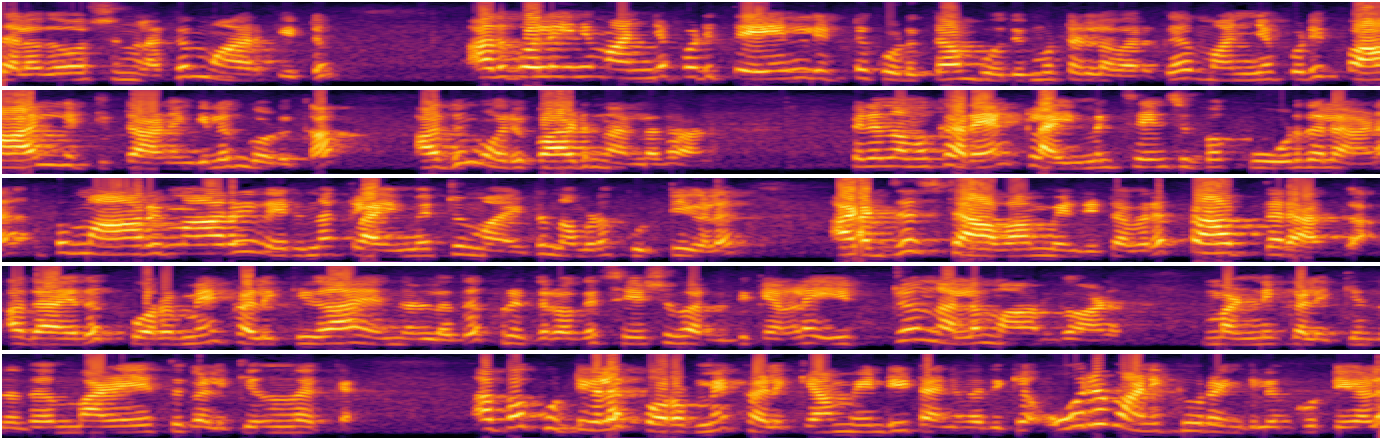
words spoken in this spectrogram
ജലദോഷങ്ങളൊക്കെ മാറിക്കിട്ടും. അതുപോലെ ഇനി മഞ്ഞപ്പൊടി തേനിലിട്ട് കൊടുക്കാൻ ബുദ്ധിമുട്ടുള്ളവർക്ക് മഞ്ഞപ്പൊടി പാലിലിട്ടിട്ടാണെങ്കിലും കൊടുക്കാം. അതും ഒരുപാട് നല്ലതാണ്. പിന്നെ നമുക്കറിയാം ക്ലൈമറ്റ് ചേഞ്ച് ഇപ്പൊ കൂടുതലാണ്. അപ്പൊ മാറി മാറി വരുന്ന ക്ലൈമറ്റുമായിട്ട് നമ്മുടെ കുട്ടികൾ അഡ്ജസ്റ്റ് ആവാൻ വേണ്ടിയിട്ട് അവരെ പ്രാപ്തരാക്കുക. അതായത് പുറമേ കളിക്കുക എന്നുള്ളത് പ്രതിരോധ ശേഷി വർദ്ധിപ്പിക്കാനുള്ള ഏറ്റവും നല്ല മാർഗമാണ് മണ്ണി കളിക്കുന്നത് മഴയത്ത് കളിക്കുന്നതൊക്കെ. അപ്പൊ കുട്ടികളെ പുറമേ കളിക്കാൻ വേണ്ടിയിട്ട് അനുവദിക്കുക. ഒരു മണിക്കൂറെങ്കിലും കുട്ടികൾ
